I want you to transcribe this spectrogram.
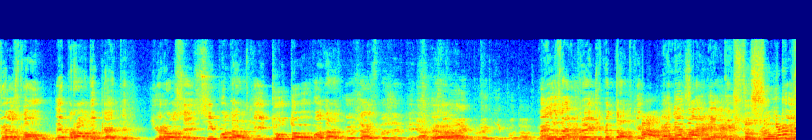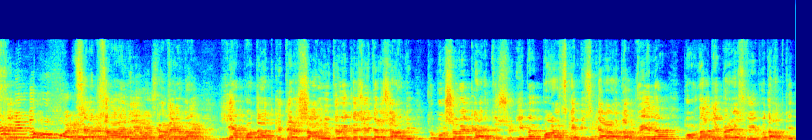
ви знову неправду кажете. Юрій Васильович, ці податки йдуть до податку вже споживки Я не знаю про які податки. Ми не знаємо про які податки. А, Ми не не маємо ніяких стосунків Я з навіть договорююсь. Це взагалі, не. Катерина, є податки державні, то ви кажіть державні. Тому що ви кажете, що ніби Барська міська рада винна, бо вона не бере свої податки.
